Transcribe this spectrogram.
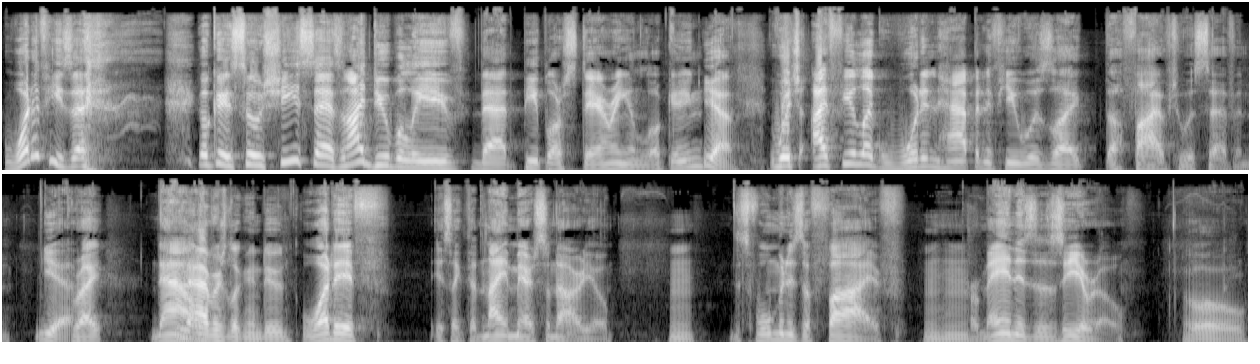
What if he's a Okay, so she says, and I do believe that people are staring and looking. Yeah. Which I feel like wouldn't happen if he was like a five to a seven. Yeah. Right? He's Now an average looking dude. what if it's like the nightmare scenario? Hmm. This woman is a 5 Mm-hmm. her man is a zero. Oh.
